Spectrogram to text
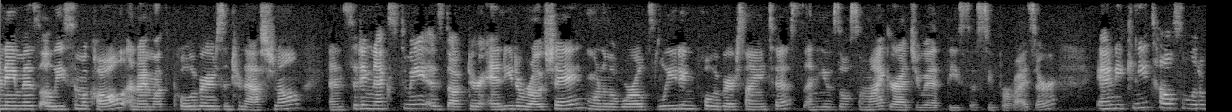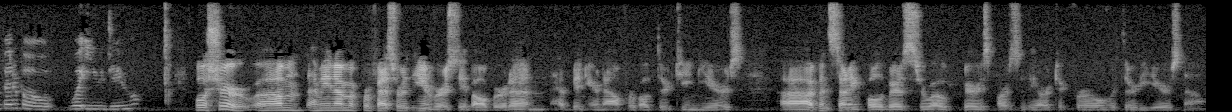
name is Alysa McCall, and I'm with Polar Bears International. And sitting next to me is Dr. Andy Derocher, one of the world's leading polar bear scientists, and he was also my graduate thesis supervisor. Andy, can you tell us a little bit about what you do? Well, sure. Um, I mean, I'm a professor at the University of Alberta and have been here now for about 13 years. Uh, I've been studying polar bears throughout various parts of the Arctic for over 30 years now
